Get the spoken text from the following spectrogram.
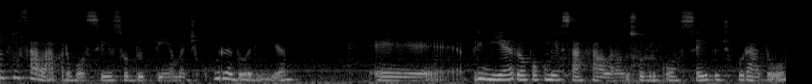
eu vim falar para você sobre o tema de curadoria. É, primeiro eu vou começar falando sobre o conceito de curador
